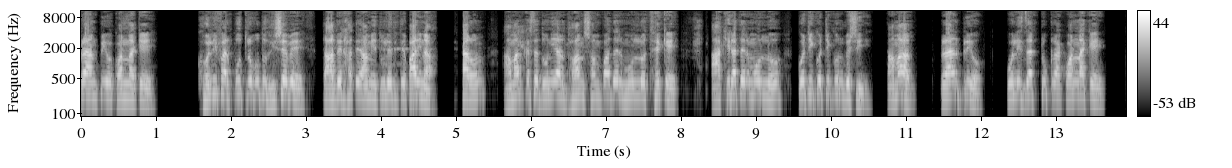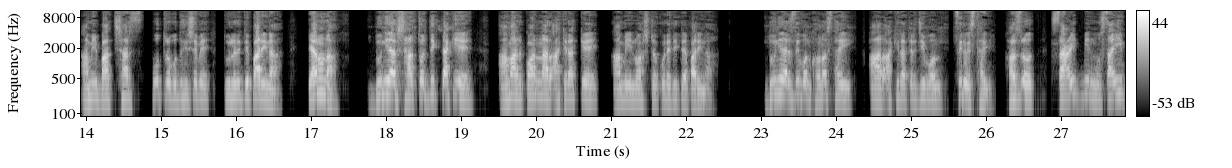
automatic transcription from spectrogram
প্রাণপ্রিয় কন্যাকে খলিফার পুত্রবধূ হিসেবে তাদের হাতে আমি তুলে দিতে পারি না, কারণ আমার কাছে দুনিয়ার ধন সম্পদের মূল্য থেকে আখিরাতের মূল্য কোটি কোটি গুণ বেশি। আমার প্রাণপ্রিয় কলিজার টুকরা কন্যাকে আমি বাদশার পুত্রবধূ হিসেবে তুলে দিতে পারি না। কেননা, দুনিয়ার স্বার্থর দিক তাকিয়ে আমার কন্যার আখিরাতকে আমি নষ্ট করে দিতে পারি না। দুনিয়ার জীবন ক্ষণস্থায়ী আর আখিরাতের জীবন চিরস্থায়ী। হজরত সাইদ বিন মুসাইব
